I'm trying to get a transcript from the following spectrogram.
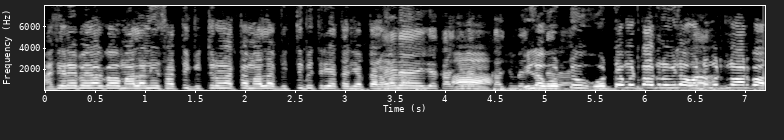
మంచిగా లేపేదాకో మళ్ళా నీ సత్తి బిత్తులు నత్త మళ్ళా బిత్తి బిత్తిరి అని చెప్తాను ఇలా ఒట్టు ఒట్టే ముట్టుకోకు నువ్వు ఇలా ఒట్టు ముట్టుకున్నావు అనుకో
